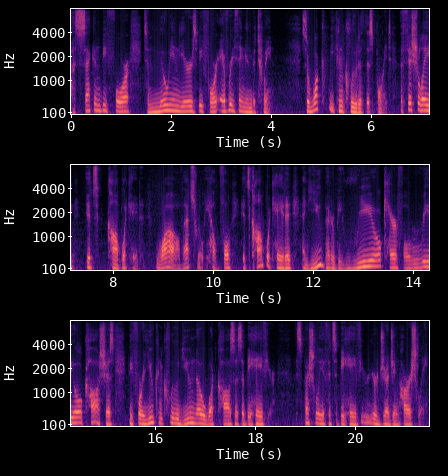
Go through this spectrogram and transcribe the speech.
a second before to million years before, everything in between. So, what can we conclude at this point? Officially, it's complicated. Wow, that's really helpful. It's complicated, and you better be real careful, real cautious before you conclude you know what causes a behavior, especially if it's a behavior you're judging harshly.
